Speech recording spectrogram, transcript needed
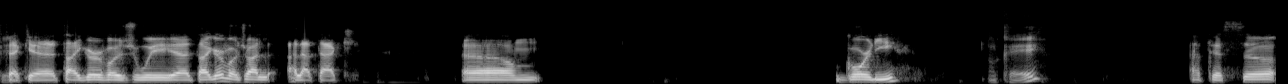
Fait que euh, Tiger va jouer, euh, Tiger va jouer à, l'attaque. Um, Gordy. OK. Après ça,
